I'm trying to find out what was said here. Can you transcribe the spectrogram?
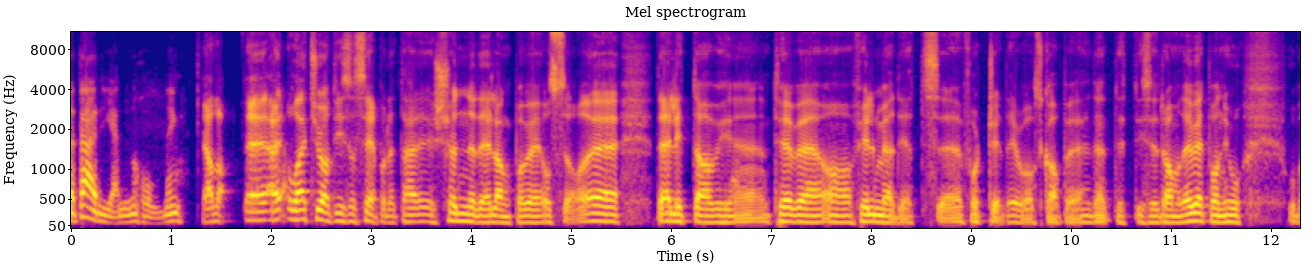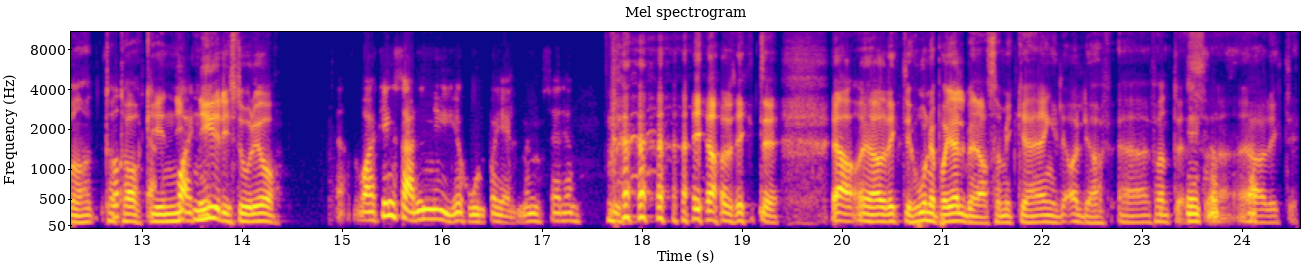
dette er ren underholdning. Ja da, eh, og jeg tror at de som ser på dette, her skjønner det langt på vei også. Eh, det er litt av eh, TV- og filmmediets fortrinn, det er jo å skape disse dramaene. Det vet man jo, hvor man har tatt tak i nyere historie òg. Vikings er det nye Horn på hjelmen-serien. Ja, riktig. Ja, ja, riktig. Hornet på hjelmen, som ikke egentlig aldri har uh, fantes. Ja, riktig.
